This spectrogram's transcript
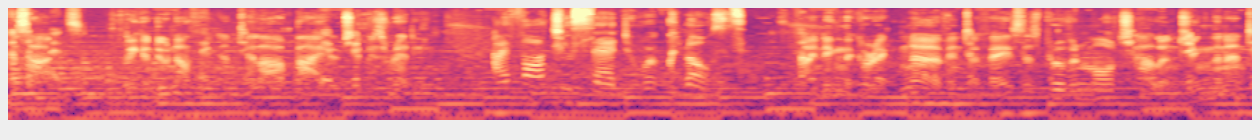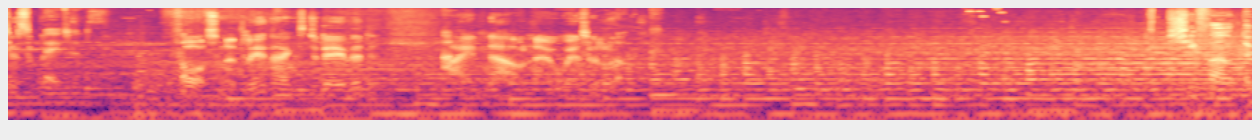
Besides, we can do nothing until our biochip is ready. I thought you said you were close. Finding the correct nerve interface has proven more challenging than anticipated. Fortunately, thanks to David, I now know where to look. She found the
